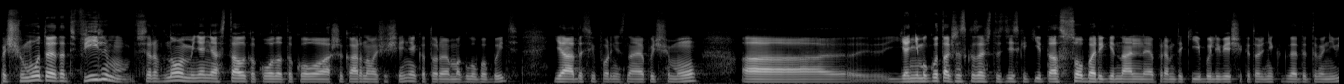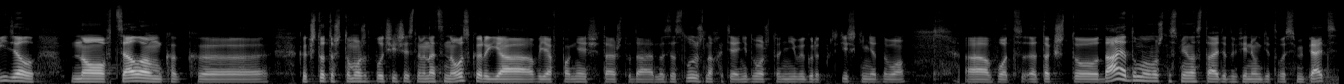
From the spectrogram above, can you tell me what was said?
почему-то этот фильм все равно у меня не оставил какого-то такого шикарного ощущения, которое могло бы быть. Я до сих пор не знаю почему. Э, я не могу также сказать, что здесь какие-то особо оригинальные, прям такие были вещи, которые никогда до этого не видел, но в целом, как, э, как что-то, что может получить 6 номинаций на Оскар, я, я вполне считаю, что да, заслуженно, хотя я не думаю, что они выиграют практически ни одного. Э, вот. Э, так что, да, я думаю, можно смело ставить этому фильму где-то 8,5.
